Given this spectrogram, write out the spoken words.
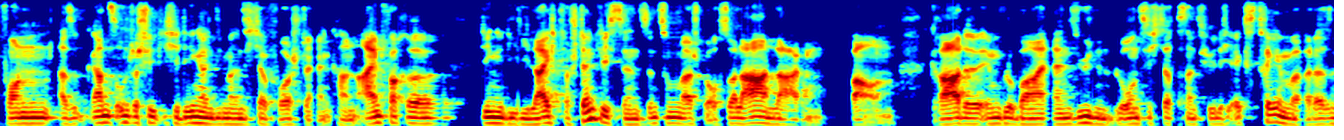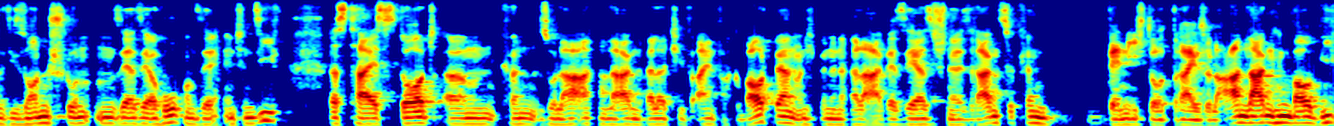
von, also ganz unterschiedliche Dinge, die man sich da vorstellen kann. Einfache Dinge, die, die leicht verständlich sind, sind zum Beispiel auch Solaranlagen bauen. Gerade im globalen Süden lohnt sich das natürlich extrem, weil da sind die Sonnenstunden sehr, sehr hoch und sehr intensiv. Das heißt, dort ähm, können Solaranlagen relativ einfach gebaut werden und ich bin in der Lage, sehr, schnell sagen zu können, wenn ich dort drei Solaranlagen hinbaue, wie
